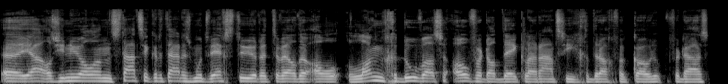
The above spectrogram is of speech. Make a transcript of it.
Uh, ja, als je nu al een staatssecretaris moet wegsturen... terwijl er al lang gedoe was over dat declaratiegedrag van Koverdaas...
